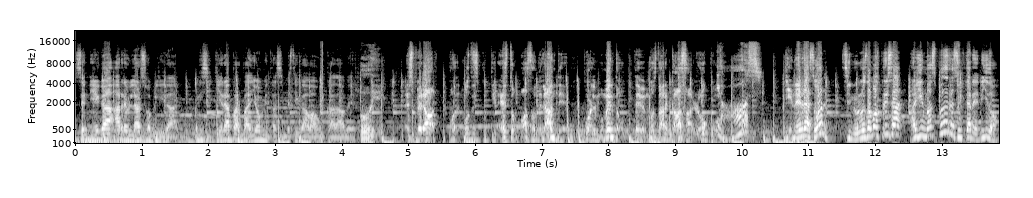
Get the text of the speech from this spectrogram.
Se niega a revelar su habilidad. Ni siquiera parpadeó mientras investigaba un cadáver. Uy. Esperad, podemos discutir esto más adelante. Por el momento, debemos dar casa, loco. ¿Dios? Tienes razón, si no nos damos prisa, alguien más puede resultar herido.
